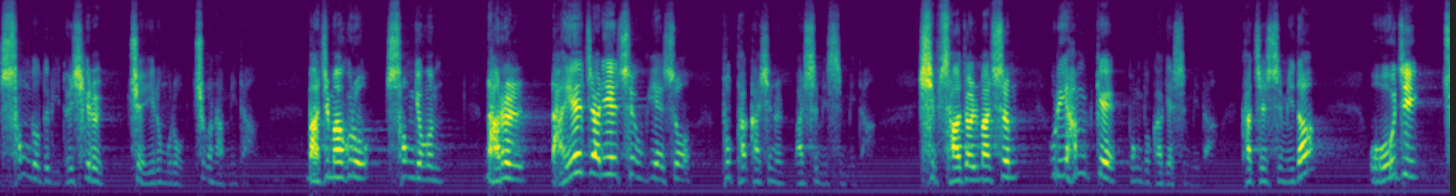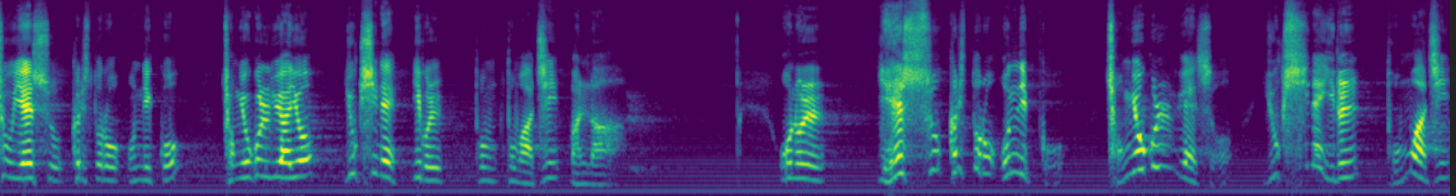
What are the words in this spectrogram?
성도들이 되시기를 주의 이름으로 축원합니다. 마지막으로 성경은 나를 나의 자리에 세우기 위해서 부탁하시는 말씀이 있습니다. 14절 말씀 우리 함께 봉독하겠습니다. 같이 읽습니다. 오직 주 예수 그리스도로 옷 입고 정욕을 위하여 육신의 입을 도- 도모하지 말라. 오늘 예수 그리스도로 옷 입고 정욕을 위해서 육신의 일을 도모하지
